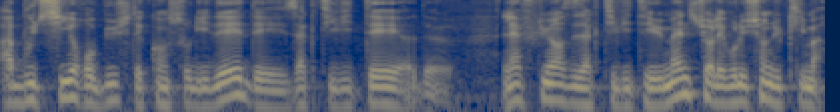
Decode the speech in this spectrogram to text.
aboutie, robuste et consolidée des activités, de l'influence des activités humaines sur l'évolution du climat.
